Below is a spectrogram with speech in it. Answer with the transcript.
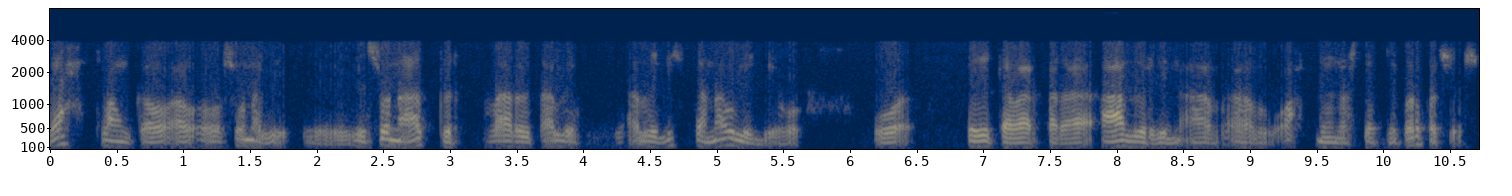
vettvang á, á, á svona, við svona atbyrg var þetta alveg, alveg nýtt að nálinni og, og þetta var bara afurðin af, af opnunastefni Gorbatsjós.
